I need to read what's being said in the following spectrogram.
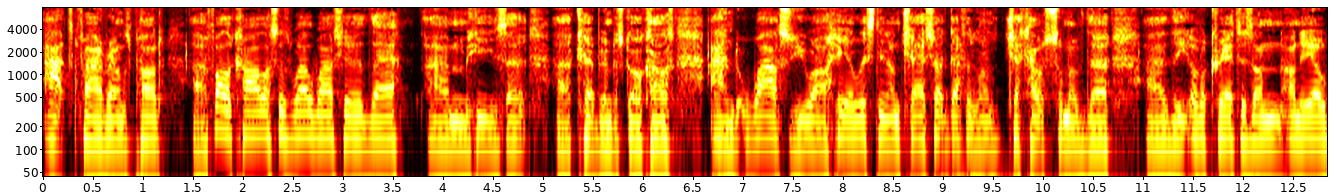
at Five Rounds Pod. Uh, follow Carlos as well whilst you're there Um, he's at uh, Kirby underscore Carlos. And whilst you are here listening on Chairshot, definitely go and check out some of the uh, the other creators on on here.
